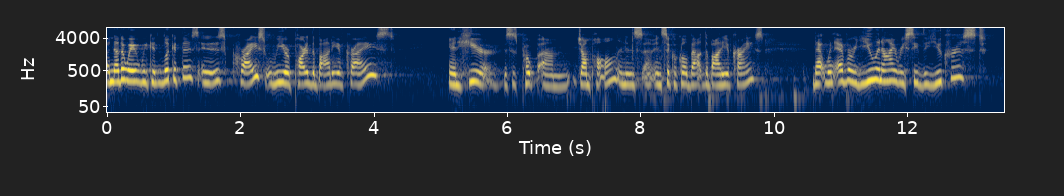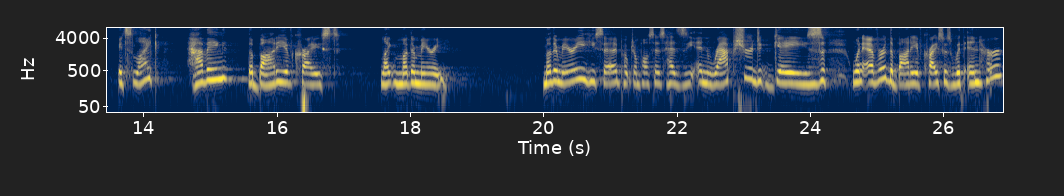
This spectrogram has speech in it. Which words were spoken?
Another way we could look at this is Christ. We are part of the body of Christ. And here, this is Pope um, John Paul in his uh, encyclical about the body of Christ, that whenever you and I receive the Eucharist, it's like having the body of Christ, like Mother Mary Mother Mary, he said, Pope John Paul says, has the enraptured gaze whenever the body of Christ was within her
